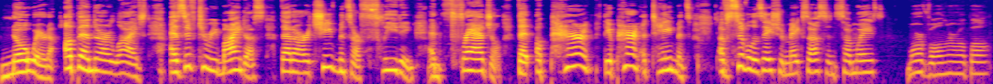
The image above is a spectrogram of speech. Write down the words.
nowhere to upend our lives as if to remind us that our achievements are fleeting and fragile, that apparent the apparent attainments of civilization makes us in some ways more vulnerable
